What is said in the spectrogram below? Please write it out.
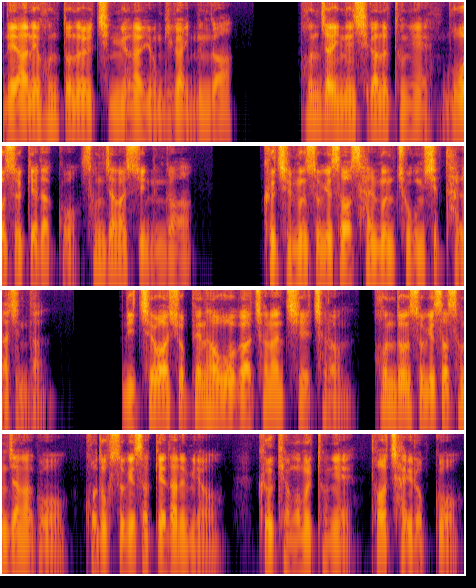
내 안의 혼돈을 직면할 용기가 있는가? 혼자 있는 시간을 통해 무엇을 깨닫고 성장할 수 있는가? 그 질문 속에서 삶은 조금씩 달라진다. 니체와 쇼펜하우어가 전한 지혜처럼 혼돈 속에서 성장하고 고독 속에서 깨달으며 그 경험을 통해 더 자유롭고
